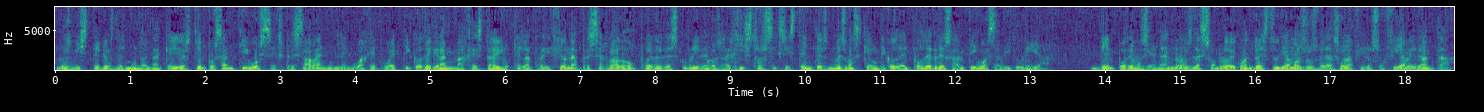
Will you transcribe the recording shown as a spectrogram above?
los misterios del mundo en aquellos tiempos antiguos se expresaba en un lenguaje poético de gran majestad y lo que la tradición ha preservado o puede descubrir en los registros existentes no es más que un eco del poder de esa antigua sabiduría. Bien podemos llenarnos de asombro de cuando estudiamos los Vedas o la filosofía Vedanta,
